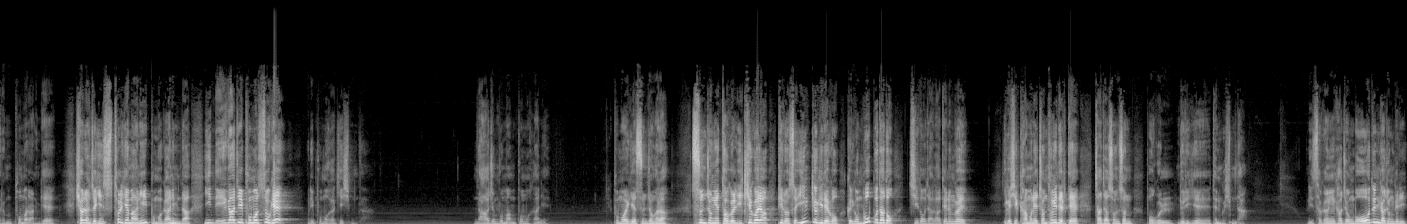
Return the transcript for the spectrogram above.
여러분 부모라는 게 혈연적인 스톨게만이 부모가 아닙니다. 이 네 가지 부모 속에 우리 부모가 계십니다. 낳아준 부모는 부모가 아니에요. 부모에게 순종하라. 순종의 덕을 익히고야 비로소 인격이 되고 그리고 무엇보다도 지도자가 되는 거예요. 이것이 가문의 전통이 될 때 자자손손 복을 누리게 되는 것입니다. 우리 서강의 가정 모든 가정들이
